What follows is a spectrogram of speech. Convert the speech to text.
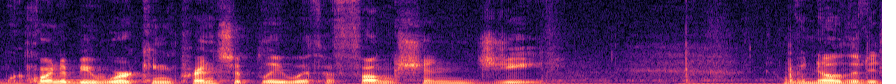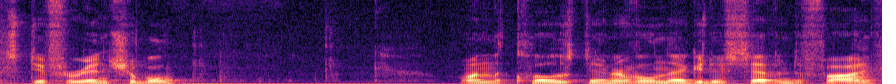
we're going to be working principally with a function g. We know that it's differentiable on the closed interval, negative 7 to 5.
